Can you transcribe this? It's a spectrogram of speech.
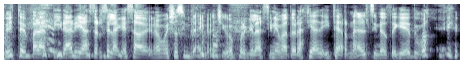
viste, para tirar y hacerse la que sabe, ¿no? Pues yo siempre, ay, no, chicos, porque la cinematografía de Eternals y no sé qué, tipo, ¿qué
